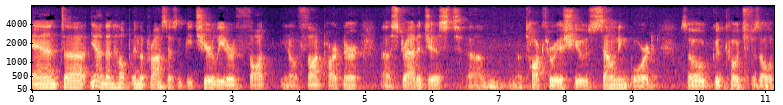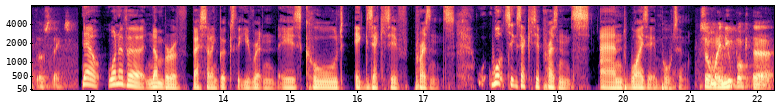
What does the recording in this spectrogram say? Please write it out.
and uh, yeah, and then help in the process and be cheerleader, thought you know, thought partner, uh, strategist, um, you know, talk through issues, sounding board. So good coach is all of those things. Now, one of a number of best-selling books that you've written is called Executive Presence. What's executive presence, and why is it important? So my new book, uh,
